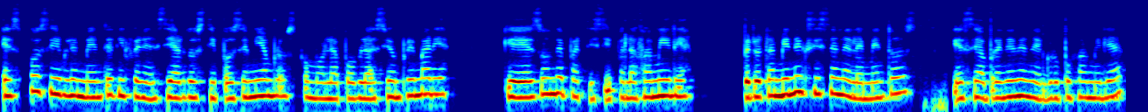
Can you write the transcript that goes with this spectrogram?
es posiblemente diferenciar dos tipos de miembros, como la población primaria, que es donde participa la familia, pero también existen elementos que se aprenden en el grupo familiar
